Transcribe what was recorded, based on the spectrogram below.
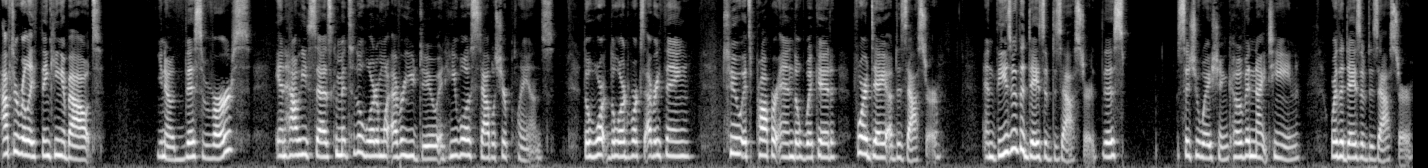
after really thinking about, you know, this verse and how he says, commit to the Lord in whatever you do, and he will establish your plans. The, war- the Lord works everything to its proper end, the wicked for a day of disaster. And these are the days of disaster. This situation, COVID 19, were the days of disaster.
